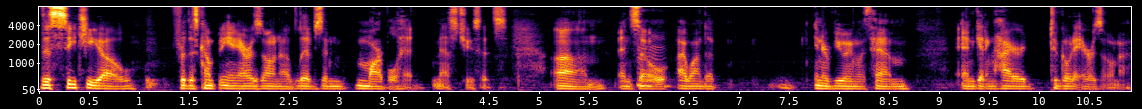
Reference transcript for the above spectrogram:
the CTO for this company in Arizona lives in Marblehead, Massachusetts. Um, and so Mhm. I wound up interviewing with him and getting hired to go to Arizona,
